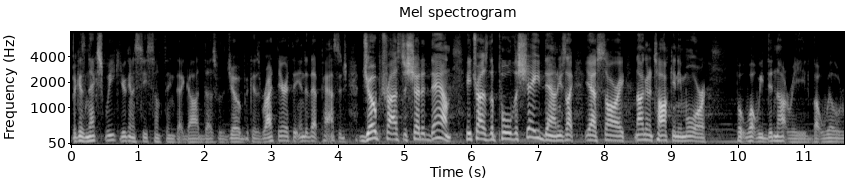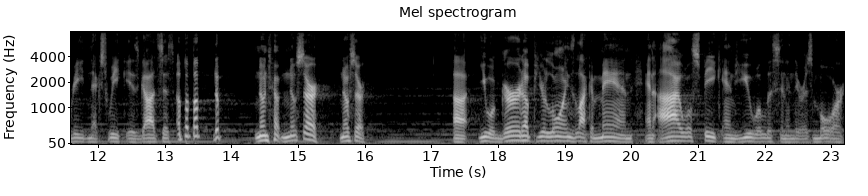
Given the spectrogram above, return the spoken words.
Because next week you're going to see something that God does with Job. Because right there at the end of that passage, Job tries to shut it down. He tries to pull the shade down. He's like, Yeah, sorry, not going to talk anymore. But what we did not read, but will read next week, is God says, Up, up, up, up. No, no, no, sir. No, sir. Uh, you will gird up your loins like a man, and I will speak, and you will listen, and there is more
